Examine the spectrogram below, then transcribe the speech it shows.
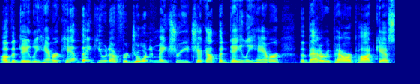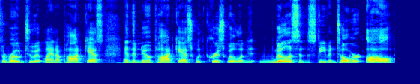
of the Daily Hammer. Can't thank you enough for joining. Make sure you check out the Daily Hammer, the Battery Power Podcast, the Road to Atlanta podcast, and the new podcast with Chris Willis and Stephen Tolbert, all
